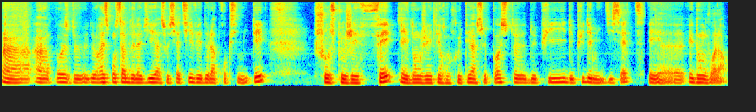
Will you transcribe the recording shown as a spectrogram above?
à, un poste de, de, responsable de la vie associative et de la proximité, chose que j'ai fait et donc j'ai été recruté à ce poste depuis depuis 2017 et, euh, et donc voilà.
